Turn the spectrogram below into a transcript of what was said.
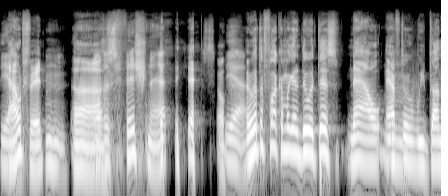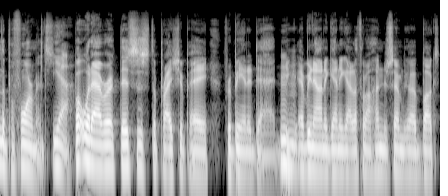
Yeah. outfit. Mhm. Uh, All this fishnet. yeah. So, Yeah. I mean, what the fuck am I going to do with this now after we've done the performance? Yeah. But whatever. This is the price you pay for being a dad. You- Mhm. every now and again, you got to throw 175 bucks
